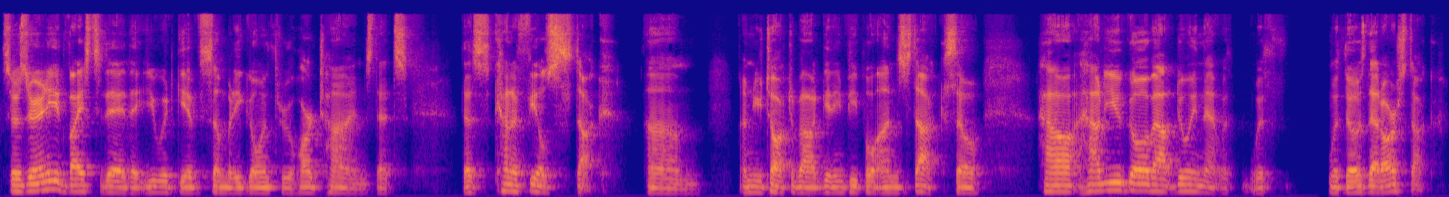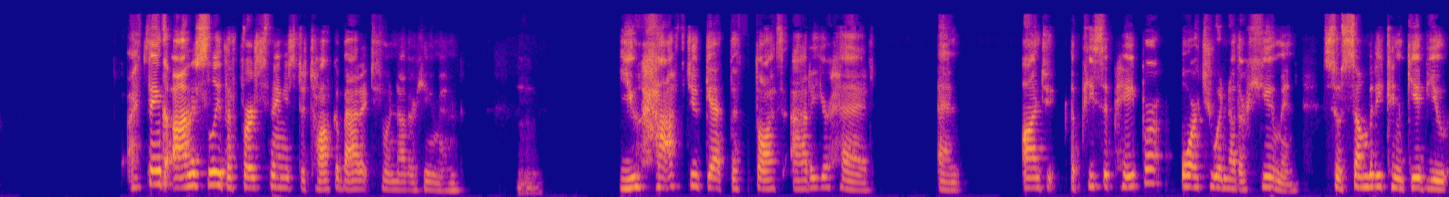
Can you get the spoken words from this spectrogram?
So is there any advice today that you would give somebody going through hard times that's that's kind of feels stuck? Um, I mean, you talked about getting people unstuck. So how how do you go about doing that with with with those that are stuck? I think honestly, the first thing is to talk about it to another human. Mm-hmm. You have to get the thoughts out of your head and onto a piece of paper or to another human so somebody can give you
